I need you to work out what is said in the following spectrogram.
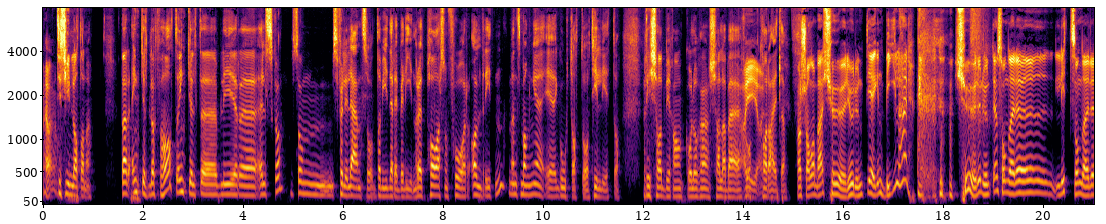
Ja, ja. Tilsynelatende. Der enkelt blir lagt for hat, og enkelte blir uh, elska. Som selvfølgelig Lance og Davide Rebellin. Og det er et par som får all driten, mens mange er godtatt og tilgitt. Og Richard Virank og Laurent Chalabert og Ai, ai. hva det heter. Han Chalabert kjører jo rundt i egen bil her. Kjører rundt i en sånn der, litt sånn der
